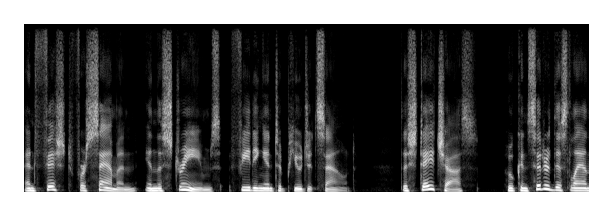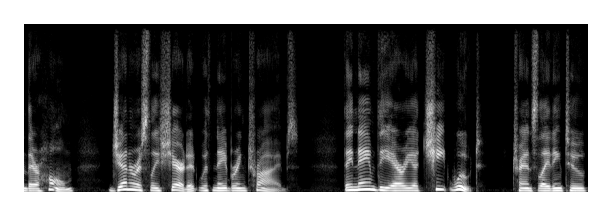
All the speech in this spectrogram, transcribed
and fished for salmon in the streams feeding into Puget Sound. The Stehchas, who considered this land their home, generously shared it with neighboring tribes. They named the area Cheat Woot, translating to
